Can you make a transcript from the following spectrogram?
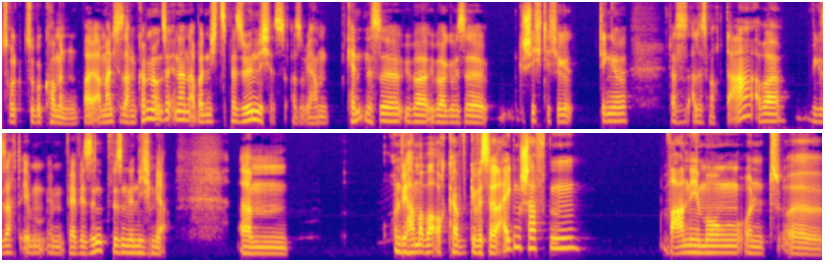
zurückzubekommen, weil an manche Sachen können wir uns erinnern, aber nichts Persönliches. Also wir haben Kenntnisse über, über gewisse geschichtliche Dinge, das ist alles noch da, aber wie gesagt, eben, eben wer wir sind, wissen wir nicht mehr. Ähm, und wir haben aber auch gewisse Eigenschaften, Wahrnehmung und äh,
